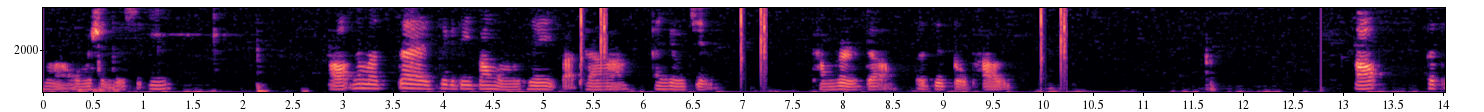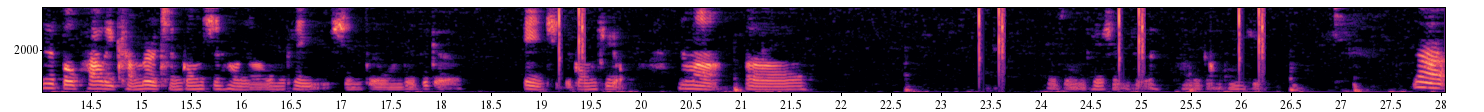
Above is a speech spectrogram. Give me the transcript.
那么我们选择是一。好，那么在这个地方，我们可以把它按右键 convert 到 editable poly。好，editable poly convert 成功之后呢，我们可以选择我们的这个 edge 的工具哦。那么呃，或者我们可以选择 polygon 工具。那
